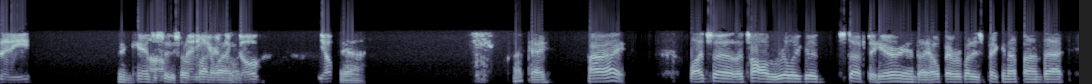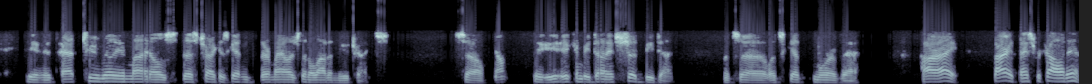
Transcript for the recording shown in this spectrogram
City. In Kansas um, City, so many quite a while ago. Yeah. Okay. All right. Well, that's uh, that's all really good stuff to hear, and I hope everybody's picking up on that. At two million miles, this truck is getting better mileage than a lot of new trucks. So Yep. It, can be done. It should be done. Let's uh, let's get more of that. All right. All right. Thanks for calling in. All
